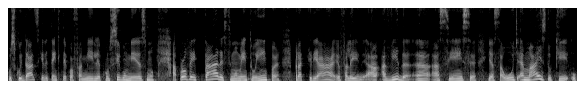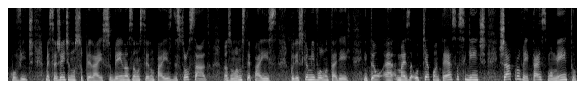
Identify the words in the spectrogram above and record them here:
os cuidados que ele tem que ter com a família, consigo mesmo, aproveitar esse momento ímpar para criar, eu falei, a, a vida, a, a ciência e a saúde é mais do que o Covid, mas se a gente não superar isso bem, nós vamos ter um país destroçado, nós não vamos ter país, por isso que eu me voluntariei então, é, mas o que acontece é o seguinte, já aproveitar esse momento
